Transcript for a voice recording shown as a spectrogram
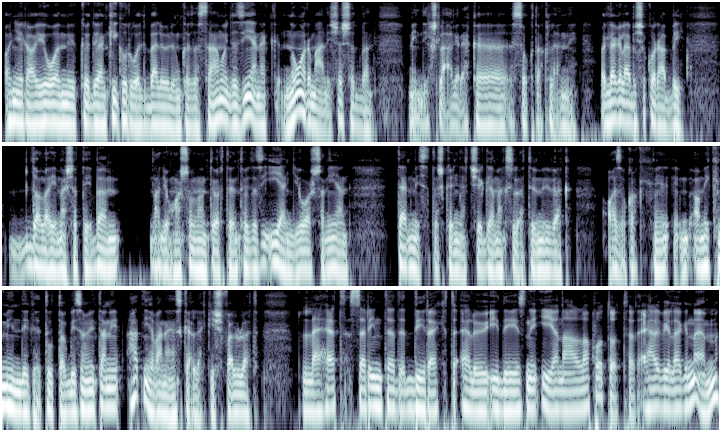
annyira jól működően kigurult belőlünk ez a szám, hogy az ilyenek normális esetben mindig slágerek szoktak lenni. Vagy legalábbis a korábbi dalaim esetében nagyon hasonlóan történt, hogy az ilyen gyorsan, ilyen természetes könnyedséggel megszülető művek azok, akik, amik mindig tudtak bizonyítani. Hát nyilván ehhez kell egy kis felület, lehet szerinted direkt előidézni ilyen állapotot? Tehát elvileg nem,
